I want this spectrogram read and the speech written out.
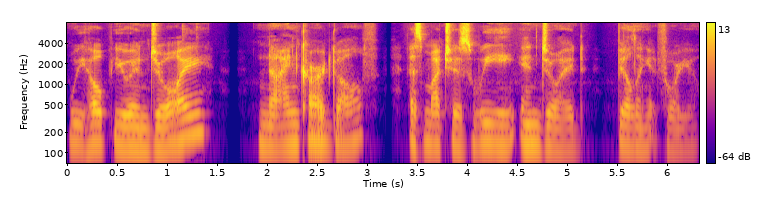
We hope you enjoy nine card golf as much as we enjoyed building it for you.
